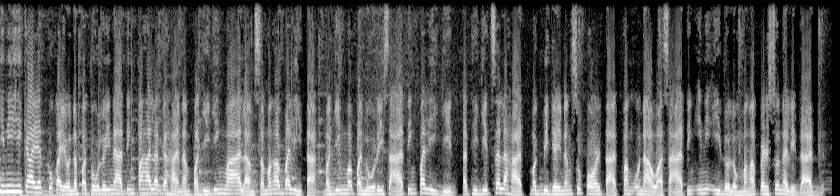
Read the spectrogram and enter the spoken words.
Hinihikayat ko kayo na patuloy nating pahalagahan ang pagiging maalam sa mga balita, maging mapanuri sa ating paligid, at higit sa lahat, magbigay ng suporta at pangunawa sa ating iniidolong mga personalidad.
